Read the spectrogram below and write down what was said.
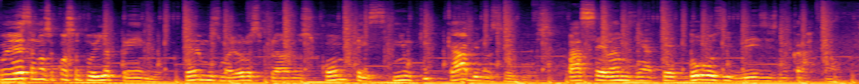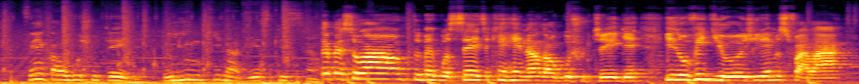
Conheça a nossa consultoria Premium. Temos melhores planos com um precinho que cabe no seu bolso. Parcelamos em até 12 vezes no cartão. Vem cá, Augusto Trader, link na descrição. Oi pessoal, tudo bem com vocês? Aqui é Reinaldo Augusto Trader e no vídeo de hoje iremos falar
